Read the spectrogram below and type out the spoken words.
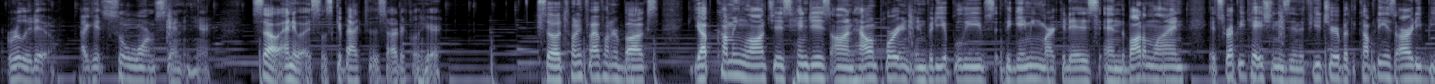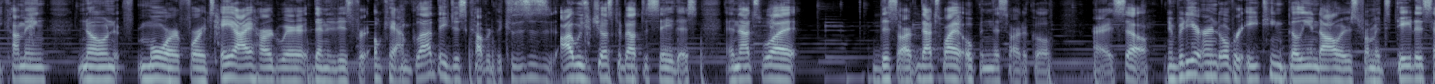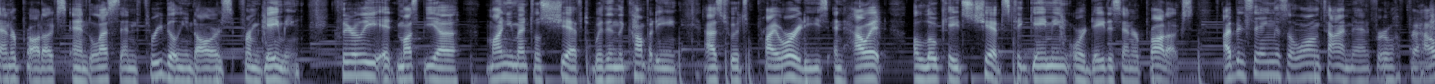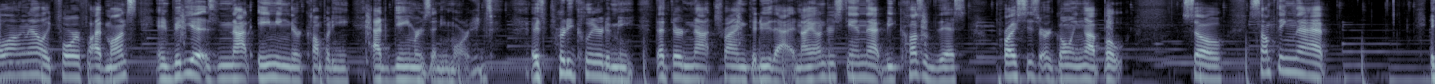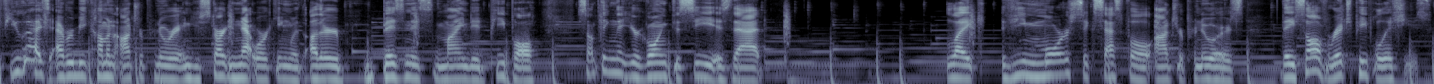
really do. I get so warm standing here. So, anyways, let's get back to this article here. So 2500 bucks. The upcoming launches hinges on how important Nvidia believes the gaming market is and the bottom line, its reputation is in the future, but the company is already becoming known more for its AI hardware than it is for Okay, I'm glad they just covered it because this is I was just about to say this and that's what this art that's why I opened this article. All right, so Nvidia earned over $18 billion from its data center products and less than $3 billion from gaming. Clearly, it must be a monumental shift within the company as to its priorities and how it allocates chips to gaming or data center products. I've been saying this a long time, man. For, for how long now? Like four or five months? Nvidia is not aiming their company at gamers anymore. It's, it's pretty clear to me that they're not trying to do that. And I understand that because of this, prices are going up. But so, something that if you guys ever become an entrepreneur and you start networking with other business minded people, something that you're going to see is that like the more successful entrepreneurs, they solve rich people issues.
